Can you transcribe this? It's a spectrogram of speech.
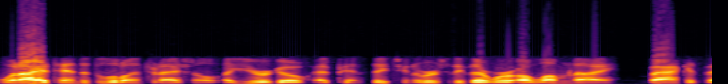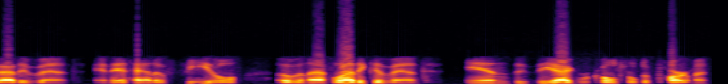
when I attended the Little International a year ago at Penn State University, there were alumni back at that event, and it had a feel of an athletic event in the, the agricultural department,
